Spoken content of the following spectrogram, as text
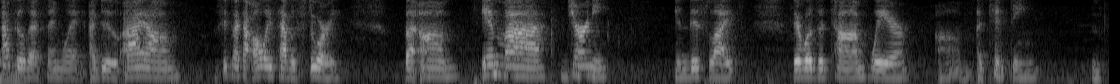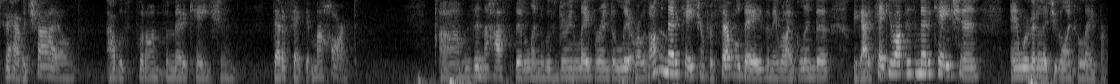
I feel that same way. I do. I um it seems like I always have a story. But um in my journey in this life, there was a time where um attempting to have a child, I was put on some medication that affected my heart. Um, I was in the hospital and it was during labor and delivery. I was on the medication for several days and they were like, Linda, we got to take you off this medication and we're going to let you go into labor.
